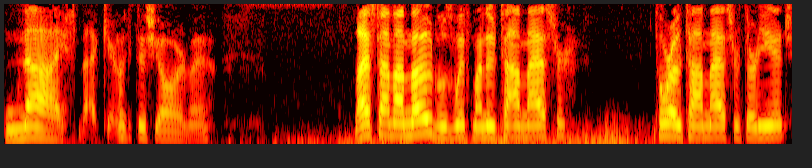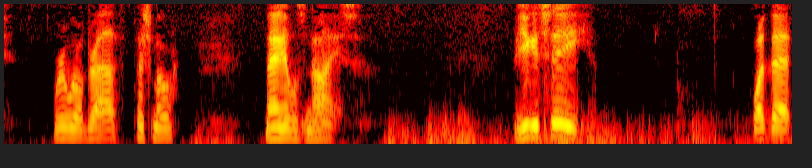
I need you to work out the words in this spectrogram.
nice back here. Look at this yard, man. Last time I mowed was with my new Time Master, Toro Time Master 30 inch, rear wheel drive, push mower. Man, it was nice. You can see what that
